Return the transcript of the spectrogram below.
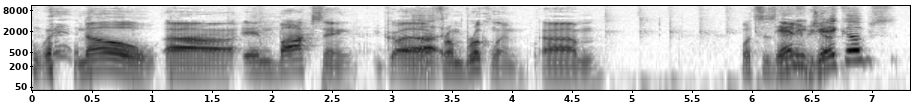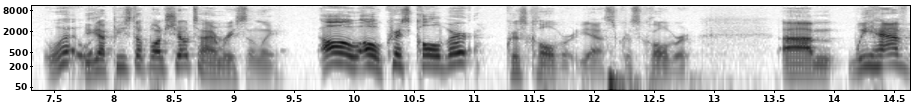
No, uh, in boxing uh, from Brooklyn. Um, what's his Danny name? Got- Jacobs. what? He got pieced up on Showtime recently. oh, oh, Chris Colbert. Chris Colbert, yes, Chris Colbert. Um, we have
